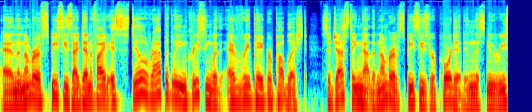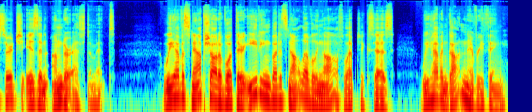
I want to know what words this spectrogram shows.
And the number of species identified is still rapidly increasing with every paper published, suggesting that the number of species reported in this new research is an underestimate. We have a snapshot of what they're eating, but it's not leveling off, Lepczyk says. We haven't gotten everything.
